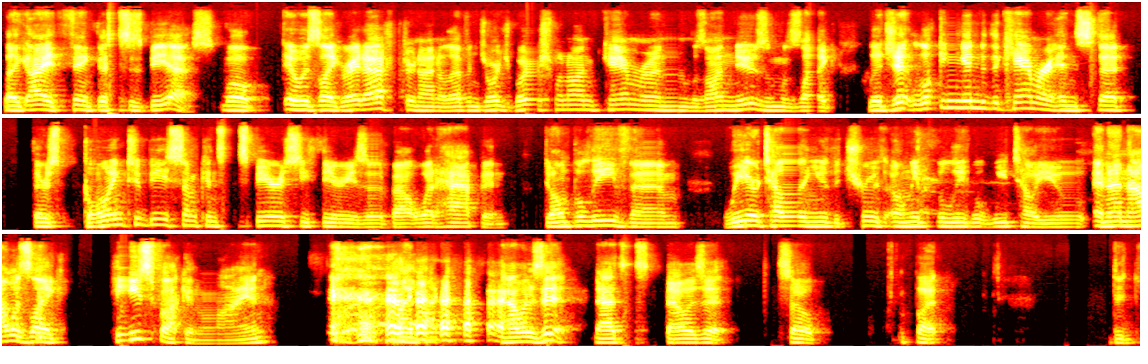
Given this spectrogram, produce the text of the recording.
like I think this is BS. Well, it was like right after 9 11, George Bush went on camera and was on news and was like legit looking into the camera and said, there's going to be some conspiracy theories about what happened. Don't believe them. We are telling you the truth. Only believe what we tell you. And then I was like, he's fucking lying. That was it. That's that was it. So, but did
